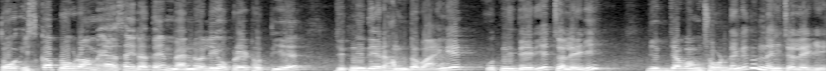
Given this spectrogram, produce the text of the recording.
तो इसका प्रोग्राम ऐसा ही रहता है मैनुअली ऑपरेट होती है। जितनी देर हम दबाएँगे, उतनी देर ये चलेगी। जब हम छोड़ देंगे तो नहीं चलेगी।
